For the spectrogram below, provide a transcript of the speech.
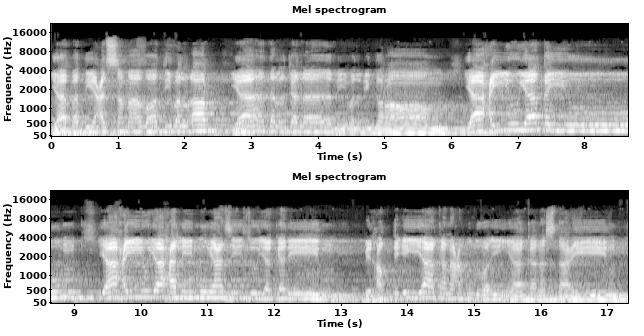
يا بديع السماوات والأرض يا ذا الجلال والإكرام. يا حي يا قيوم. يا حي يا حليم يا عزيز يا كريم. بحق إياك نعبد وإياك نستعين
